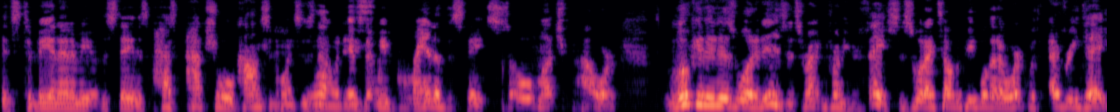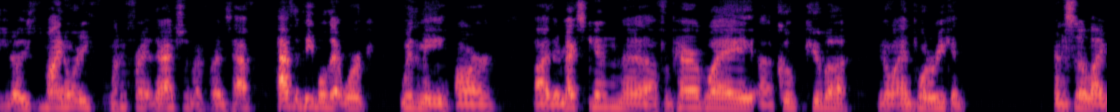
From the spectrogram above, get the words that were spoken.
It's to be an enemy of the state is, has actual consequences Well, nowadays that we've granted the state so much power. Look at it as what it is. It's right in front of your face. This is what I tell the people that I work with every day. You know, these minority, my friend, they're actually my friends. Half half the people that work with me are either Mexican, uh, from Paraguay, uh, Cuba, you know, and Puerto Rican. And so, like,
